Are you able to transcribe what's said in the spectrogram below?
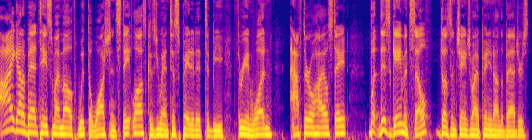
i got a bad taste in my mouth with the washington state loss because you anticipated it to be three and one after ohio state but this game itself doesn't change my opinion on the badgers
